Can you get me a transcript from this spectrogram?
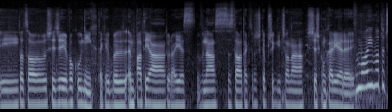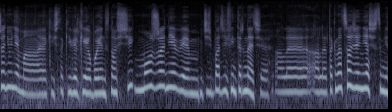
i to, co się dzieje wokół nich. Tak jakby empatia, która jest w nas, została tak troszeczkę przygnieciona ścieżką kariery. W moim otoczeniu nie ma jakiejś takiej wielkiej obojętności. Może, nie wiem, gdzieś bardziej w internecie, ale, ale tak na co dzień ja się z tym nie,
